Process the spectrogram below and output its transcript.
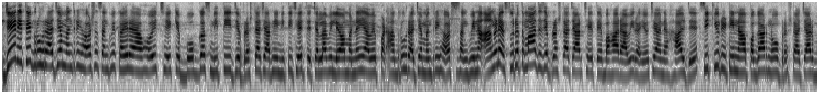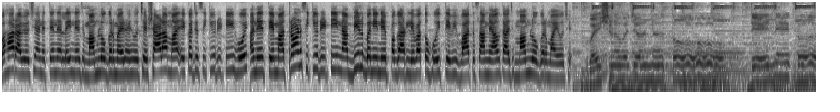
જે રીતે ગૃહ રાજ્ય મંત્રી હર્ષ સંઘવી કહી રહ્યા હોય છે કે બોગસ નીતિ જે ભ્રષ્ટાચારની નીતિ છે તે ચલાવી લેવામાં નહીં આવે, પણ આ ગૃહ રાજ્ય મંત્રી હર્ષ સંઘવીના આંગણે સુરતમાં જ જે ભ્રષ્ટાચાર છે તે બહાર આવી રહ્યો છે અને હાલ જે સિક્યુરિટીના પગારનો ભ્રષ્ટાચાર બહાર આવ્યો છે અને તેને લઈને જ મામલો ગરમાઈ રહ્યો છે. શાળામાં એક જ સિક્યુરિટી હોય અને તેમાં ત્રણ સિક્યુરિટીના બિલ બનીને પગાર લેવાતો હોય તેવી વાત સામે આવતા જ મામલો ગરમાયો છે. વૈષ્ણવજન તો તેને કહીએ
